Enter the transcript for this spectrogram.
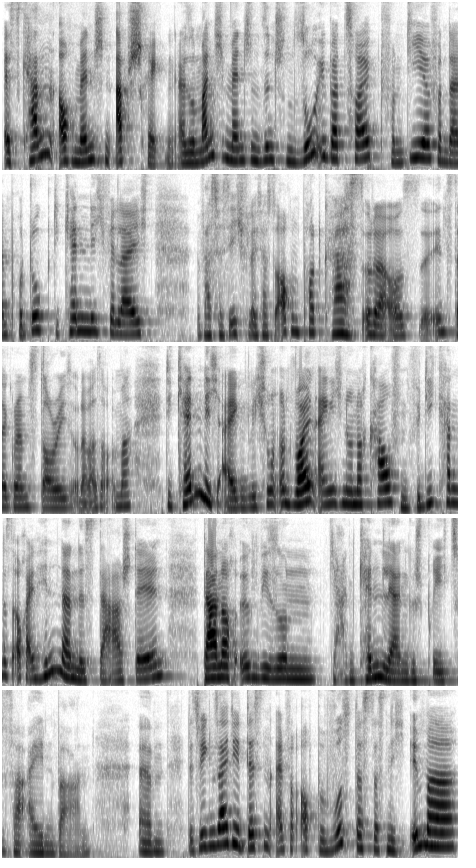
es kann auch Menschen abschrecken. Also manche Menschen sind schon so überzeugt von dir, von deinem Produkt, die kennen dich vielleicht, was weiß ich, vielleicht hast du auch einen Podcast oder aus Instagram Stories oder was auch immer. Die kennen dich eigentlich schon und wollen eigentlich nur noch kaufen. Für die kann das auch ein Hindernis darstellen, da noch irgendwie so ein, ja, ein Kennenlerngespräch zu vereinbaren. Ähm, deswegen seid ihr dessen einfach auch bewusst, dass das nicht immer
